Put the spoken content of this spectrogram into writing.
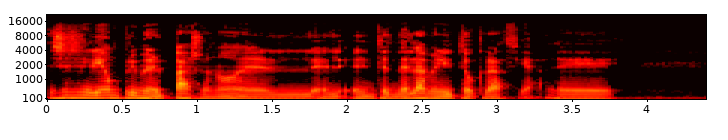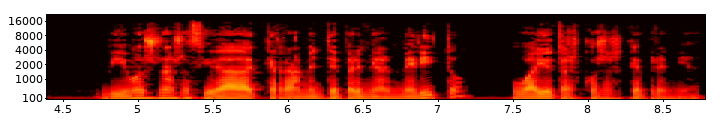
ese sería un primer paso, ¿no? El, el, entender la meritocracia. De, ¿Vivimos una sociedad que realmente premia el mérito o hay otras cosas que premian?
